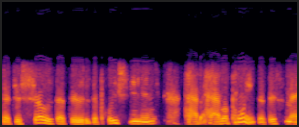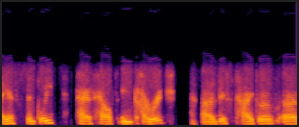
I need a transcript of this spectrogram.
that just shows that the, the police unions have, have a point, that this mayor simply has helped encourage uh, this type of uh,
